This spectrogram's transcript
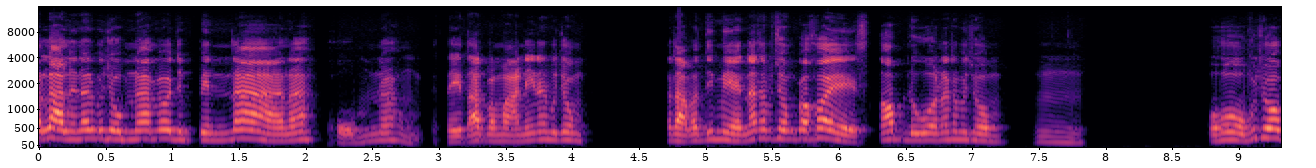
ตรลั่นเลยนะท่านผู้ชมนะไม่ว่าจะเป็นหน้านะ ผมนะเตตัสประมาณนี้นะท่านผู้ชม ระดับอัลติเมทนะท่านผู้ชมก็ค่อยสต็อปดูนะท่านผู้ชม อืม โอ้โหผู้ชม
